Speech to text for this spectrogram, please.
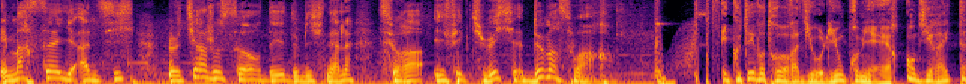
et Marseille, Annecy. Le tirage au sort des demi-finales sera effectué demain soir. Écoutez votre radio Lyon Première en direct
